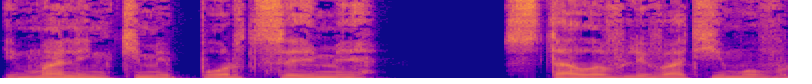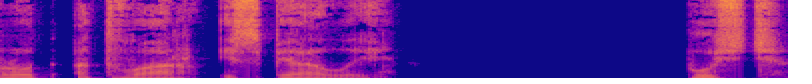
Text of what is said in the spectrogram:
и маленькими порциями стала вливать ему в рот отвар из пиалы. Пусть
